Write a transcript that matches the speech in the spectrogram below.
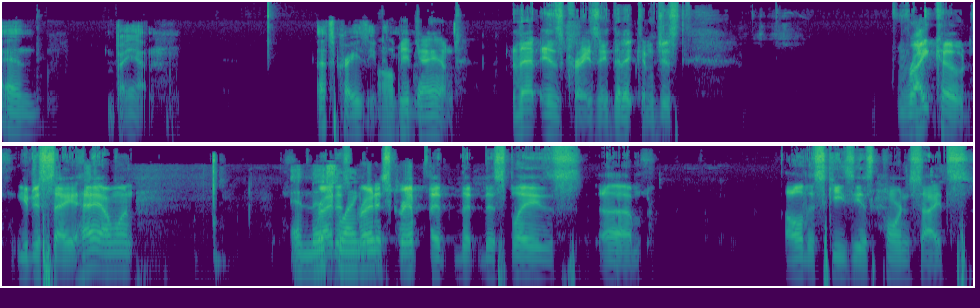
and bam. That's crazy. I'll be damned. That is crazy that it can just write code. You just say, "Hey, I want." And this write a, language... write a script that that displays um, all the skeeziest porn sites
